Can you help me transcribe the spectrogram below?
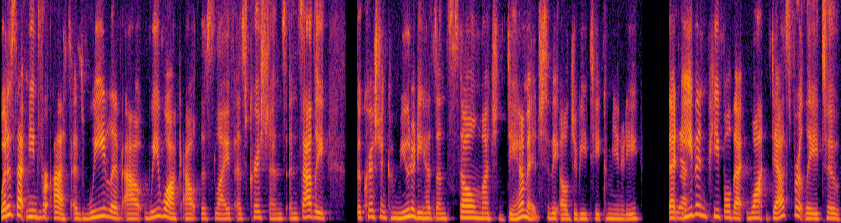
What does that mean Mhm. for us as we live out, we walk out this life as Christians? And sadly, the Christian community has done so much damage to the LGBT community that Yeah. even people that want desperately to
